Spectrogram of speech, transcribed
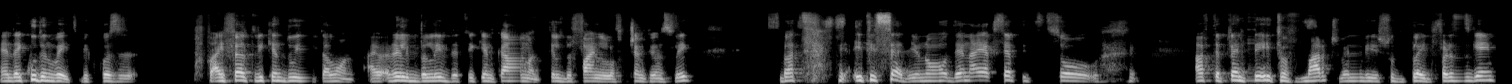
and I couldn't wait because I felt we can do it alone. I really believe that we can come until the final of Champions League. But it is said, you know, then I accepted. So after 28th of March, when we should play the first game,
